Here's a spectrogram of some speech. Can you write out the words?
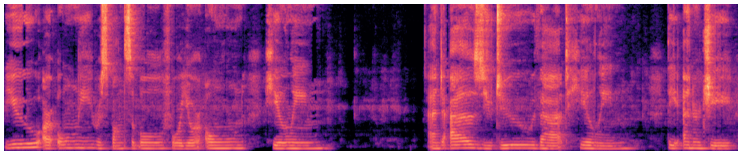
You are only responsible for your own healing. And as you do that healing, the energy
